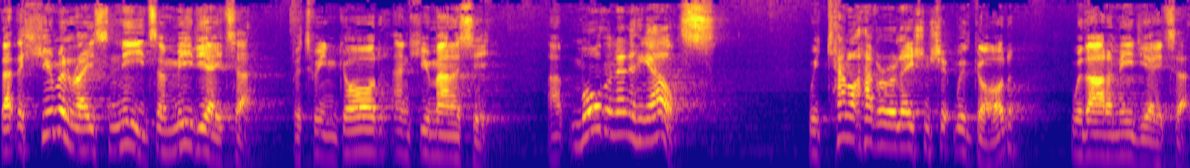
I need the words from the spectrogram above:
that the human race needs a mediator between God and humanity. Uh, more than anything else, we cannot have a relationship with God without a mediator.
